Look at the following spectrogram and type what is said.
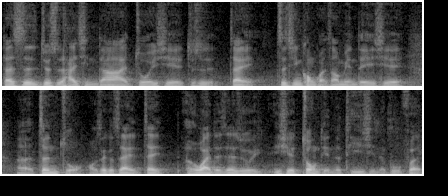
但是就是还请大家做一些就是在资金控管上面的一些呃斟酌。哦，这个在在额外的在做一些重点的提醒的部分。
